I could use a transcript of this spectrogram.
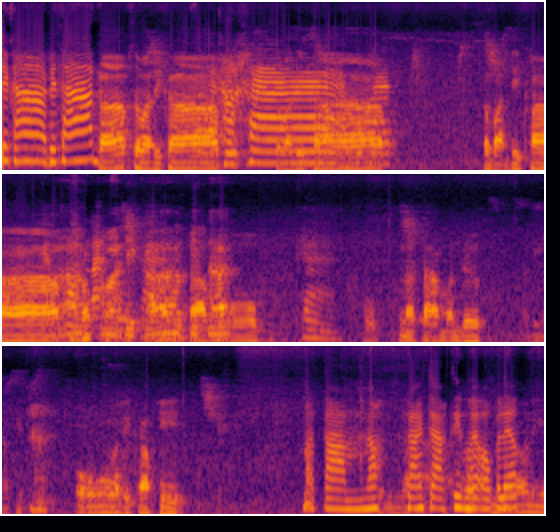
สวัสดีค่ะพี่ทัศน์ ครับ สวัสดีครับค่ะ สวัสดีครับ สวัสดีครับครั บ สวัสดีครัสบวัสดีครับพี่ทัศน์ผมค่ะโอ้หน้าตาเหมือนเดิมสวัสดีครับพี่ทัศน์โอ้สวัสดีครับพี่มาตามเนาะหลังจากที่หวยออกไปแล้ว นี่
